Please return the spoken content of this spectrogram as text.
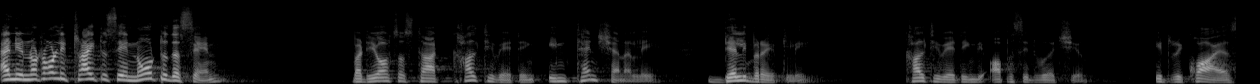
And you not only try to say no to the sin, but you also start cultivating intentionally deliberately cultivating the opposite virtue. It requires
